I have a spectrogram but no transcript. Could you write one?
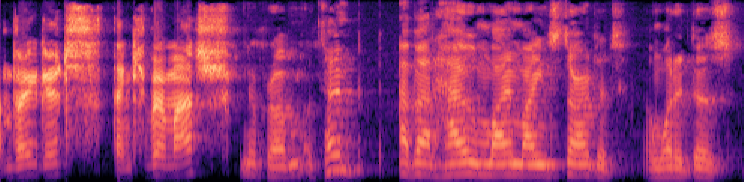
I'm very good. Thank you very much. No problem. Tell me about how MyMind started and what it does.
